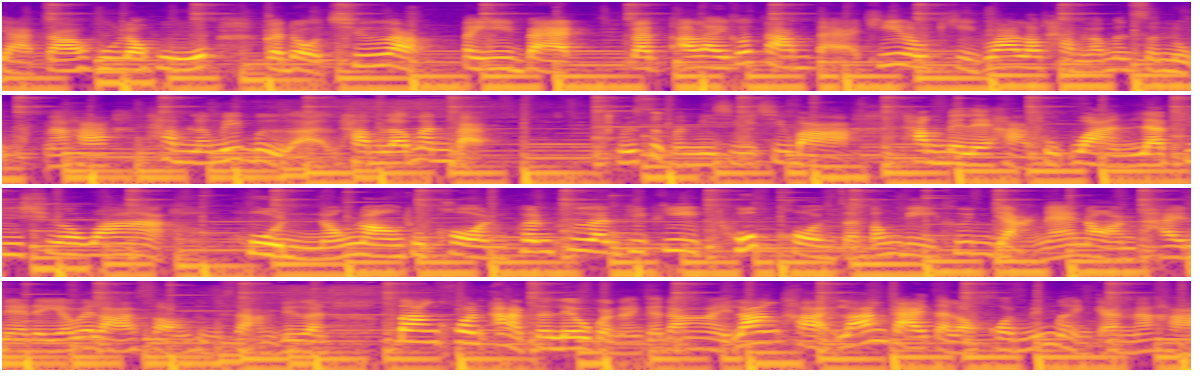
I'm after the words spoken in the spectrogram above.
อยากจะฮูลาฮูปกระโดดเชือกตีแบดจะอะไรก็ตามแต่ที่เราคิดว่าเราทำแล้วมันสนุกนะคะทำแล้วไม่เบื่อทำแล้วมันแบบ รู้สึกมันมีชีวิตชีวาทำไปเลยค่ะทุกวันและพี่เชื่อว่าหุ่นน้องๆทุกคนเพื่อนๆ พี่ๆ ทุกคนจะต้องดีขึ้นอย่างแน่นอนภายในระยะเวลา 2-3 เดือน บางคนอาจจะเร็วกว่านั้นก็ได้ ร่างกายร่างกายแต่ละคนไม่เหมือนกันนะคะ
